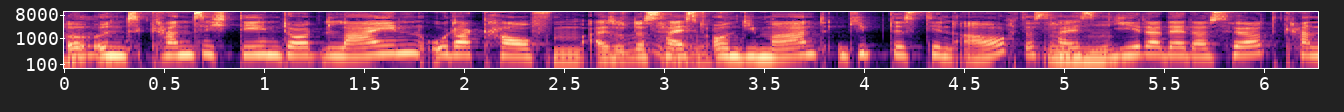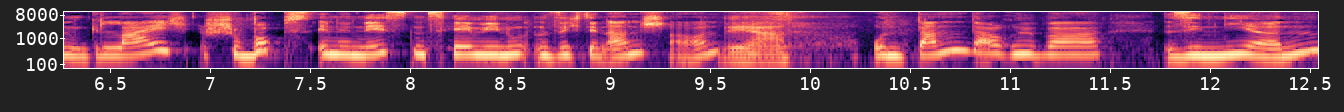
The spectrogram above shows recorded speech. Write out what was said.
äh, und kann sich den dort leihen oder kaufen. Also das heißt, on demand gibt es den auch. Das heißt, jeder, der das hört, kann gleich schwupps in den nächsten zehn Minuten sich den anschauen Ja. und dann darüber sinnieren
